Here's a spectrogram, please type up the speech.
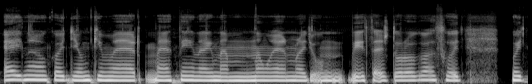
egy ne akadjon ki, mert, mert tényleg nem, nem olyan nagyon vészes dolog az, hogy, hogy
